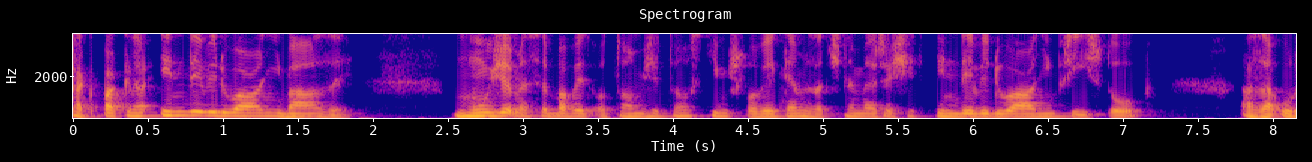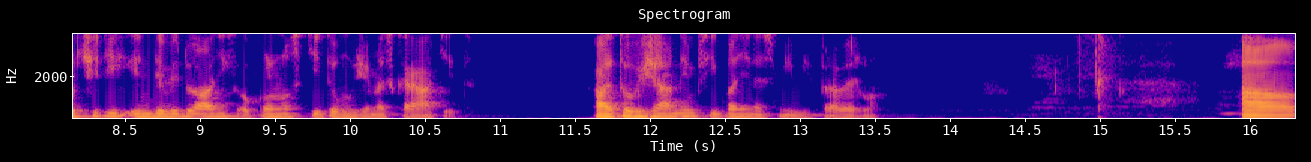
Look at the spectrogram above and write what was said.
tak pak na individuální bázi Můžeme se bavit o tom, že toho s tím člověkem začneme řešit individuální přístup a za určitých individuálních okolností to můžeme zkrátit. Ale to v žádném případě nesmí být pravidlo. A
